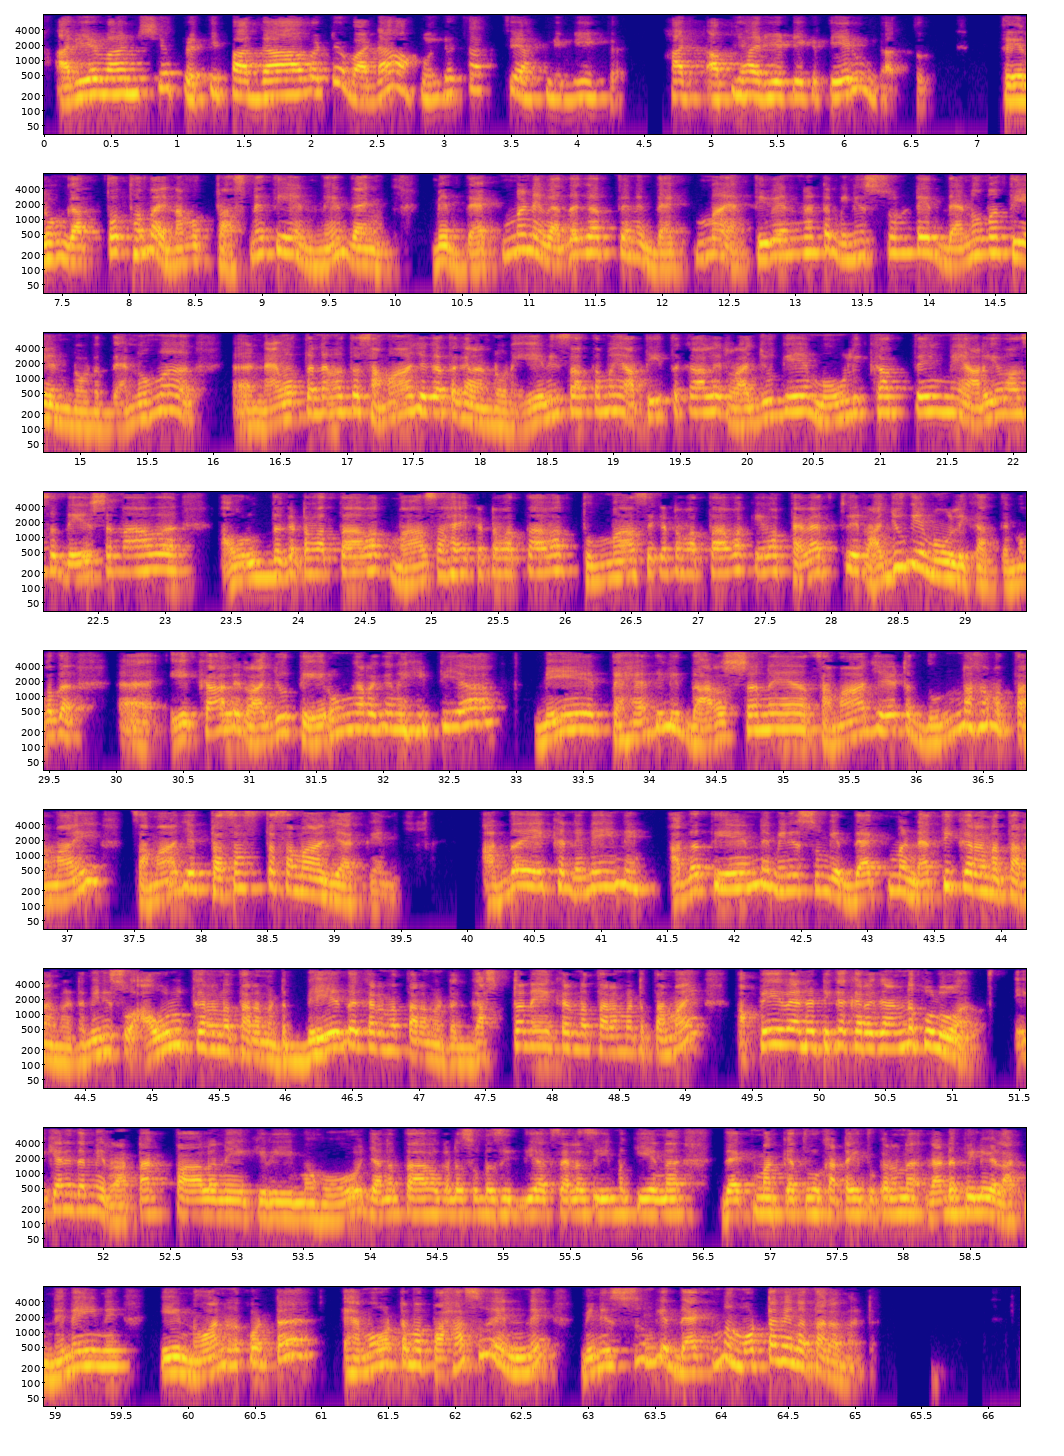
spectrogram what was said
ආර්ය වංශ ප්‍රතිපදාවට වඩා හොඳ තත්ත්වයක් නෙමේක. අපි හරියට ඒක තේරුම් ගත්තොත්. තේරුම් ගත්තොත් හොඳයි. නමුත් ප්‍රශ්නේ තියෙන්නේ දැන් මේ දැක්මනේ වැදගත් වෙන්නේ දැක්ම ඇති වෙන්නට මිනිස්සුන්ට දැනුම තියෙන්න ඕන. දැනුම නැවත නැවත සමාජගත කරන්න ඕන. ඒ නිසා තමයි අතීත කාලේ රජුගේ මූලිකත්වයෙන් මේ ආර්යවංශ දේශනාව අවුරුද්දකට වතාවක්, මාස 6කට වතාවක්, තුන් මාසයකට වතාවක් ඒවා පැවැත්වුවේ රජුගේ මූලිකත්වයෙන්. මොකද ඒ කාලේ රජු තේරුම් අරගෙන හිටියා මේ පැහැදිලි දර්ශනය සමාජයට දුන්නහම තමයි සමාජයේ ප්‍රශස්ත සමාජයක් වෙන්නේ. අද ඒක නෙමෙයිනේ. අද තියෙන්නේ මිනිස්සුන්ගේ දැක්ම නැති කරන තරමට, මිනිස්සු අවුල් කරන තරමට, ભેද කරන තරමට, ගස්ඨණය කරන තරමට තමයි අපේ වැඩ ටික කරගන්න පුළුවන්. ඒ කියන්නේ දැන් මේ රටක් පාලනය කිරීම හෝ ජනතාවකට සුබසිද්ධියක් සැලසීම කියන දැක්මක් ඇතුව කටයුතු කරන වැඩපිළිවෙලක් නෙමෙයිනේ. ඒ නොවනකොට හැමෝටම පහසු වෙන්නේ මිනිස්සුන්ගේ දැක්ම මොට වෙන තරමට.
